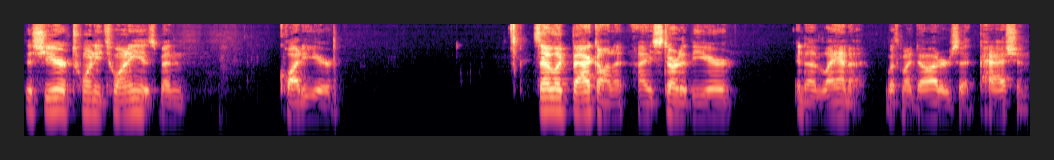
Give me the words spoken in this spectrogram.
this year, 2020, has been quite a year. As I look back on it, I started the year in Atlanta with my daughters at Passion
